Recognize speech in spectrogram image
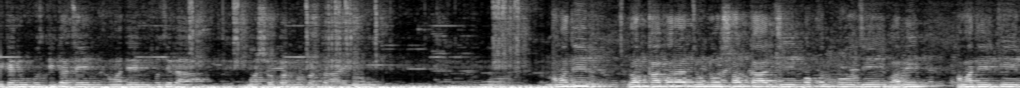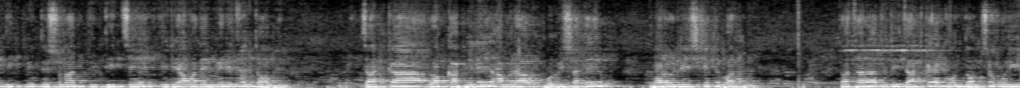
এখানে উপস্থিত আছেন আমাদের উপজেলা মৎস্য কর্মকর্তা এবং আমাদের রক্ষা করার জন্য সরকার যে প্রকল্প যেভাবে আমাদেরকে দিক নির্দেশনা দিচ্ছে, এটি আমাদের মেনে চলতে হবে। জাটকা রক্ষা পেলে আমরা ভবিষ্যতে বড় ইলিশ খেতে পারব। তাছাড়া যদি জাটকা এখন ধ্বংস করি,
